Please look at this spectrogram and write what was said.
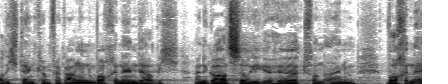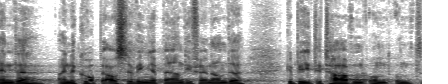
Oder ich denke, am vergangenen Wochenende habe ich eine God-Story gehört von einem Wochenende einer Gruppe aus der Vineyard Bern, die füreinander gebetet haben und, und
